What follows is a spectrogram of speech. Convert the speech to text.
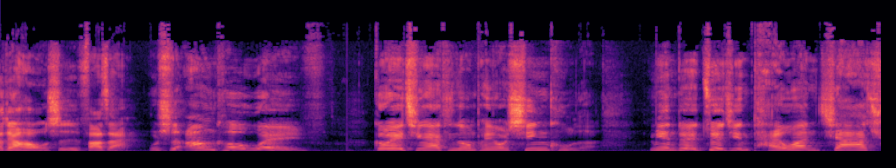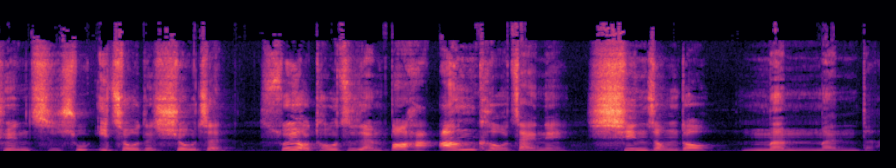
大家好，我是发仔，我是 Uncle Wave。各位亲爱的听众朋友，辛苦了！面对最近台湾加权指数一周的修正，所有投资人，包含 Uncle 在内，心中都闷闷的。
